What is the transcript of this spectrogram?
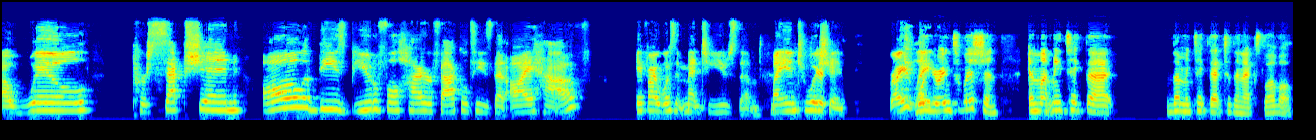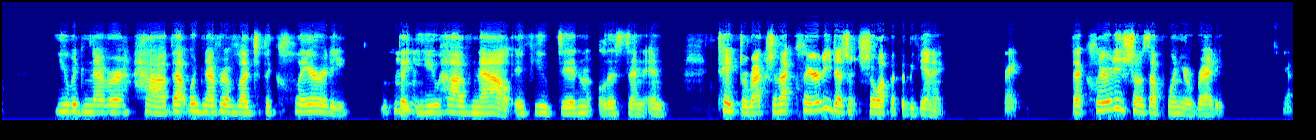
a will, perception, all of these beautiful higher faculties that I have if I wasn't meant to use them. My intuition, right? Well, like, your intuition. And let me take that let me take that to the next level. You would never have that would never have led to the clarity mm-hmm. that you have now if you didn't listen and take direction. That clarity doesn't show up at the beginning. Right. That clarity shows up when you're ready. Yeah.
